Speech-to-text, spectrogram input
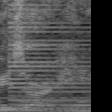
raise our hands.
